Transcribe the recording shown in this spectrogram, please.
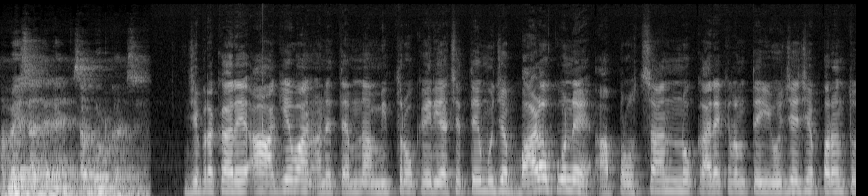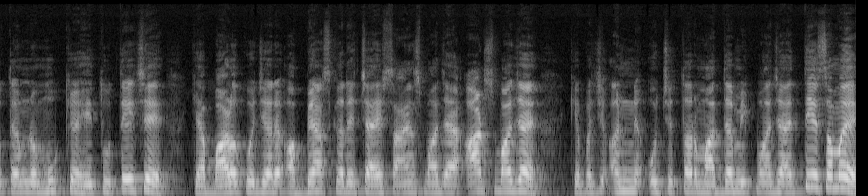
હંમેશા તેને સપોર્ટ કરશે. જે પ્રકારે આ આગેવાન અને તેમના મિત્રો કહી રહ્યા છે, તે મુજબ બાળકોને આ પ્રોત્સાહનનો કાર્યક્રમ તે યોજે છે, પરંતુ તેમનો મુખ્ય હેતુ તે છે કે આ બાળકો જ્યારે અભ્યાસ કરે, ચાહે સાયન્સમાં જાય, આર્ટ્સમાં જાય, કે પછી અન્ય ઉચ્ચતર માધ્યમિકમાં જાય, તે સમયે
